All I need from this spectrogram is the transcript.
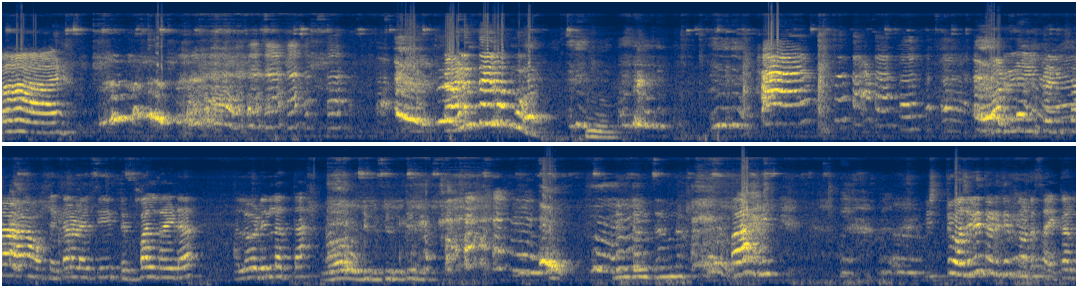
ಬಾಯ್. ಕಾಣುತ್ತಾ ಇಲ್ಲಪ್ಪು? ಹ್ಞೂ ಫ್ರೆಂಡ್ಸ ನಾವು ರೈಡರ್ ಹೊಡೈತಿ ಟ್ರಿಬಲ್ ರೈಡ್ ಅಲ್ಲೋಡಿಲ್ಲತ್ತ ಬಾಯ್ ಇಷ್ಟು ವಜರಿ ತಡಿತೈತಿ ನೋಡ್ರಿ ಸೈಕಲ್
